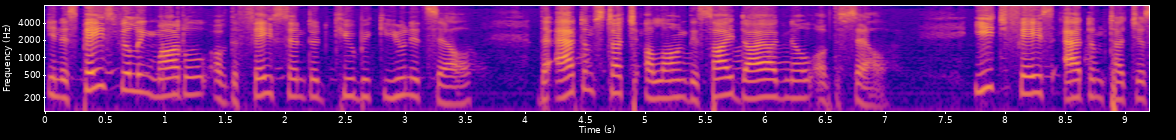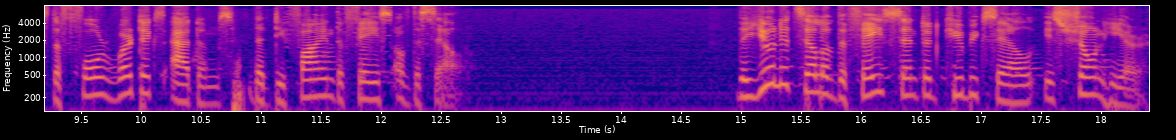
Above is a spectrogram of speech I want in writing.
In a space-filling model of the face-centered cubic unit cell, the atoms touch along the side diagonal of the cell. Each face atom touches the four vertex atoms that define the face of the cell. The unit cell of the face-centered cubic cell is shown here.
